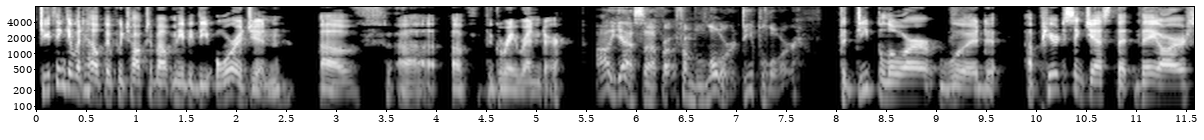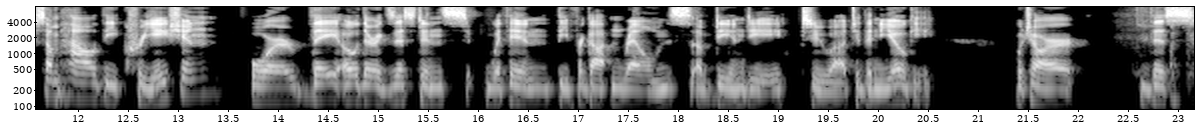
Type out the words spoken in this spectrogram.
do you think it would help if we talked about maybe the origin of uh of the gray render? Oh yes, uh, fr- from lore, deep lore. The deep lore would appear to suggest that they are somehow the creation or they owe their existence within the forgotten realms of D&D to uh, to the Neogi, which are this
